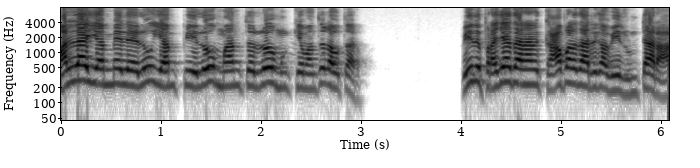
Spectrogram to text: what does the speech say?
మళ్ళా ఎమ్మెల్యేలు ఎంపీలు మంత్రులు ముఖ్యమంత్రులు అవుతారు. వీళ్ళు ప్రజాధనానికి కాపలదారుగా వీళ్ళు ఉంటారా?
